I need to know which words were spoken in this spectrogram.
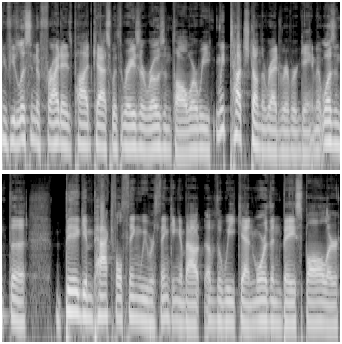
if you listen to Friday's podcast with Razor Rosenthal where we we touched on the Red River game. It wasn't the big impactful thing we were thinking about of the weekend more than baseball or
